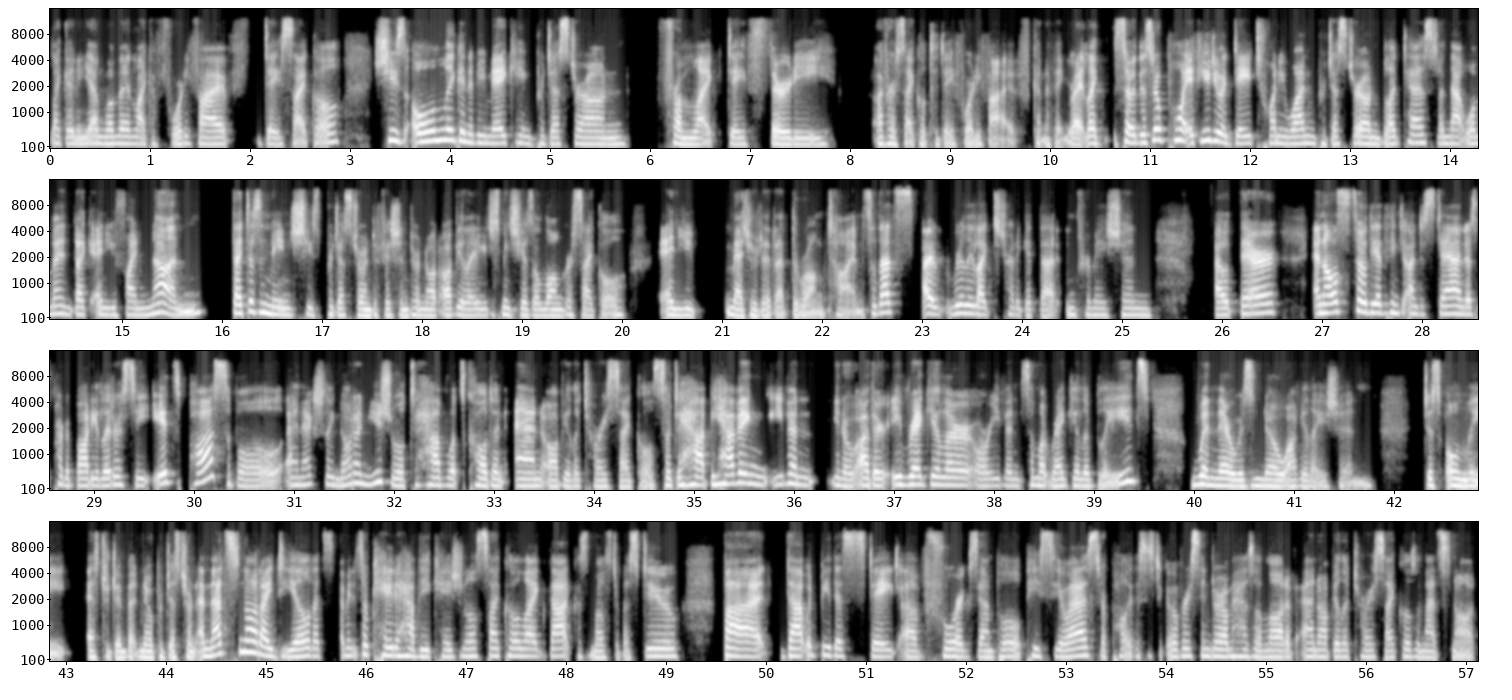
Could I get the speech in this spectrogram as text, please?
like in a young woman like a 45 day cycle she's only going to be making progesterone from like day 30 of her cycle to day 45 kind of thing right? Like so there's no point if you do a day 21 progesterone blood test on that woman like and you find none that doesn't mean she's progesterone deficient or not ovulating. It just means she has a longer cycle and you measured it at the wrong time. So that's i really like to try to get that information out there. And also, the other thing to understand as part of body literacy, it's possible and actually not unusual to have what's called an anovulatory cycle. So to have be having even, you know, either irregular or even somewhat regular bleeds when there was no ovulation, just only estrogen but no progesterone. And that's not ideal. That's i mean it's okay to have the occasional cycle like that because most of us do but that would be the state of for example pcos or polycystic ovary syndrome has a lot of anovulatory cycles and that's not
